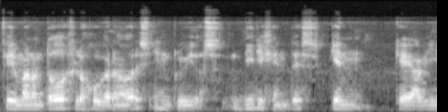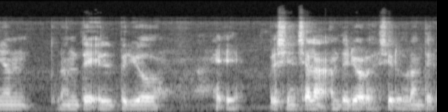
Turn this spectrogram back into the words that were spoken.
Firmaron todos los gobernadores, incluidos dirigentes que, que habían durante el periodo eh, presidencial anterior, es decir, durante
